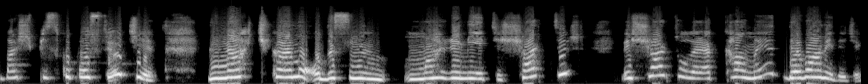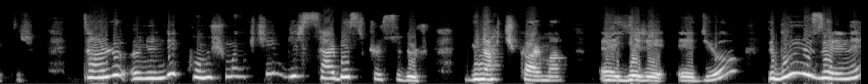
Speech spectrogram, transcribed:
Başpiskopos diyor ki günah çıkarma odasının mahremiyeti şarttır ve şart olarak kalmaya devam edecektir. Tanrı önünde konuşmak için bir serbest kürsüdür günah çıkarma e, yeri e, diyor. Ve bunun üzerine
